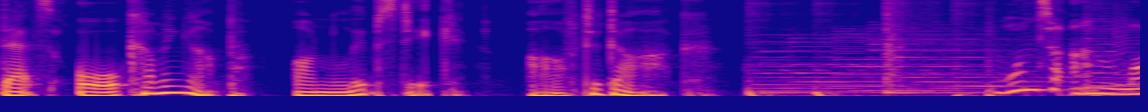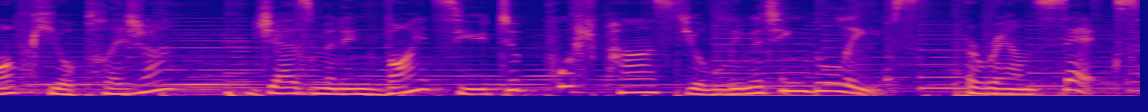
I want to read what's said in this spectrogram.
That's all coming up on Lipstick After Dark. Want to unlock your pleasure? Jasmine invites you to push past your limiting beliefs around sex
